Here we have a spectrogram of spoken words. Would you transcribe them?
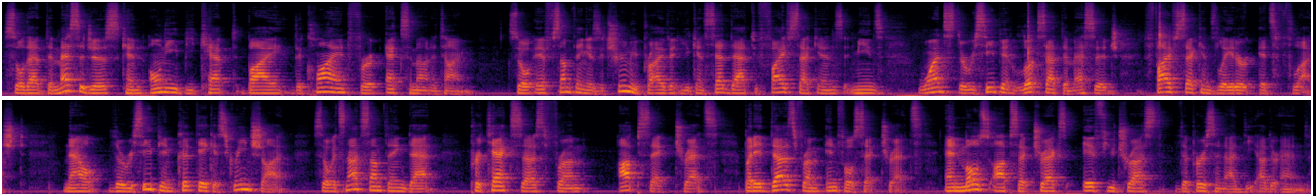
so that the messages can only be kept by the client for X amount of time. So, if something is extremely private, you can set that to five seconds. It means once the recipient looks at the message, five seconds later, it's flushed. Now, the recipient could take a screenshot, so it's not something that protects us from OPSEC threats, but it does from InfoSec threats. And most OPSEC threats if you trust the person at the other end.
